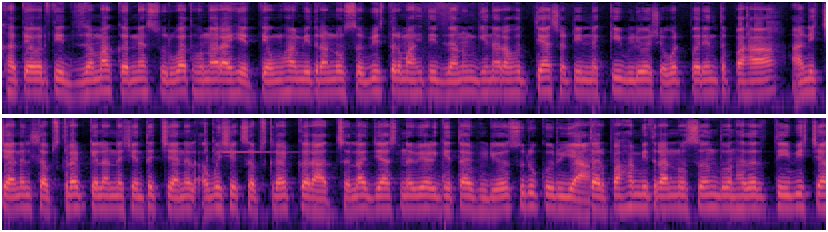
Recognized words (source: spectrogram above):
खात्यावरती जमा करण्यास सुरुवात होणार आहे. तेव्हा मित्रांनो सविस्तर माहिती जाणून घेणार आहोत. त्यासाठी नक्की व्हिडिओ शेवटपर्यंत पहा आणि चॅनल सबस्क्राईब केला नसेल तर चॅनल अवश्य सबस्क्राईब करा. चला जास्त न वेळ घेता व्हिडिओ सुरू करूया. तर पहा मित्रांनो सन दोन हजार तेवीसच्या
